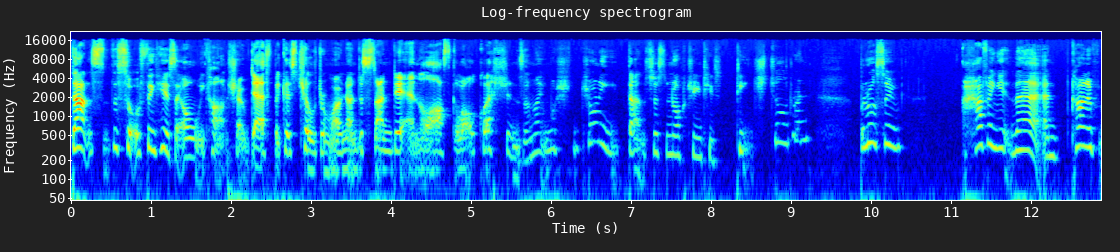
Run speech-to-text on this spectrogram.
that's the sort of thing here. It's like, oh, we can't show death because children won't understand it and they'll ask a lot of questions. I'm like, well, Johnny, that's just an opportunity to teach children, but also having it there and kind of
